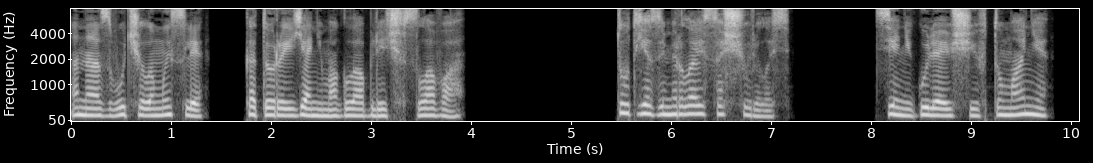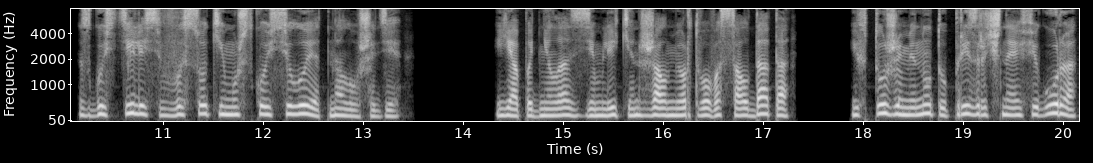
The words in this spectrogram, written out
Она озвучила мысли, которые я не могла облечь в слова. Тут я замерла и сощурилась. Тени, гуляющие в тумане, сгустились в высокий мужской силуэт на лошади. Я подняла с земли кинжал мертвого солдата, и в ту же минуту призрачная фигура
